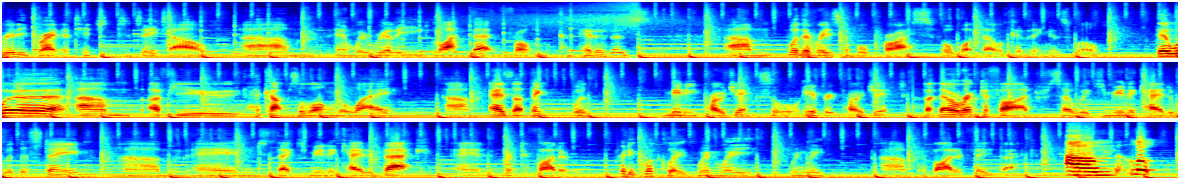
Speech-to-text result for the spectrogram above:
really great attention to detail, um, and we really liked that from competitors um, with a reasonable price for what they were giving as well. There were um, a few hiccups along the way, um, as I think with many projects or every project, but they were rectified. So we communicated with Esteem um, and they communicated back and rectified it pretty quickly when we when we uh, provided feedback. Um, look,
